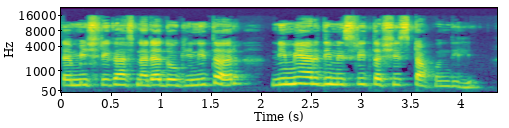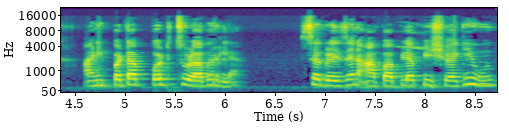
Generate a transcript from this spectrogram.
त्या मिश्री घासणाऱ्या दोघींनी तर निमी अर्धी मिसरी तशीच टाकून दिली आणि पटापट चुळा भरल्या. सगळेजण आपापल्या पिशव्या घेऊन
